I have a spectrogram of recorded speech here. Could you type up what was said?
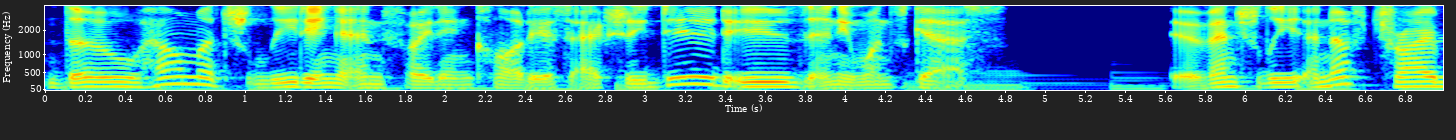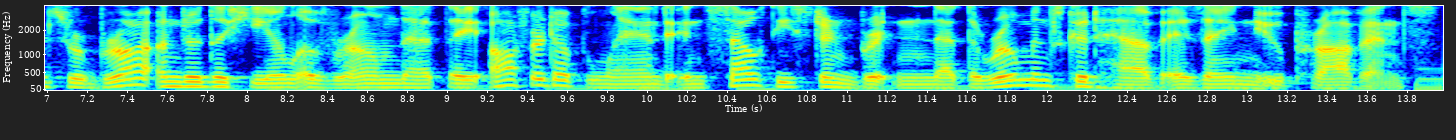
though how much leading and fighting Claudius actually did is anyone's guess. Eventually, enough tribes were brought under the heel of Rome that they offered up land in southeastern Britain that the Romans could have as a new province.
